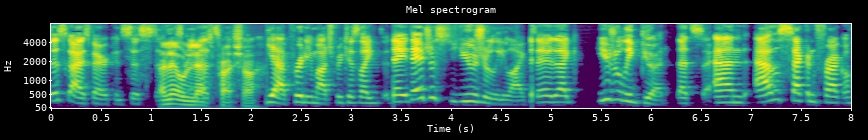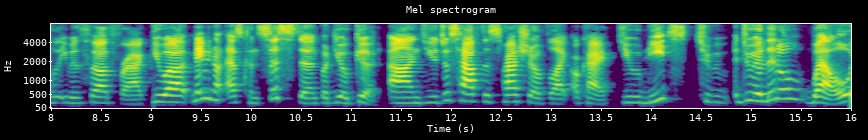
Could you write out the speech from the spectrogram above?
this guy is very consistent. A little so less pressure. Yeah, pretty much because like they they're just usually like they're like usually good. That's and as a second frag or even third frag, you are maybe not as consistent, but you're good, and you just have this pressure of like, okay, you need to do a little well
